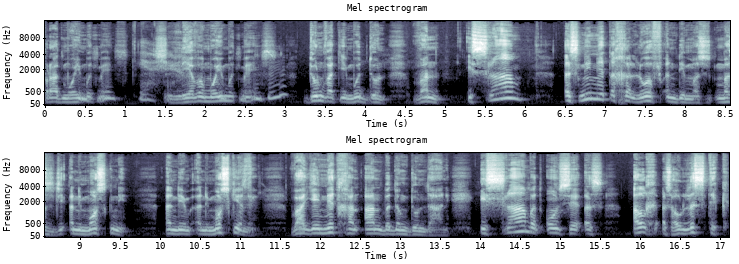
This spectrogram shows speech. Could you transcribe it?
Praat mooi met mens. Ja, sure. Lewe mooi met mens. Mm -hmm. Doen wat jy moet doen want Islam is nie net 'n geloof in die masjid in die moskee nie, in die in die moskee nie waar jy net gaan aanbidding doen daar nie. Islam wat ons sê is al is holisties.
